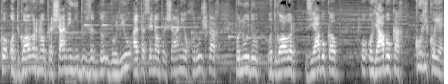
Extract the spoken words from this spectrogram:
ko odgovor na vprašanje ni bil zadovoljiv, ali pa se je na vprašanje o hruškah ponudil odgovor z jabolka, o, o jabolkah, koliko je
